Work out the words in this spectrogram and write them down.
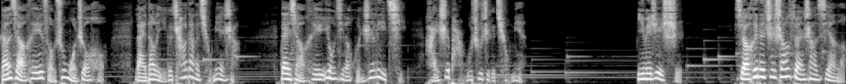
当小黑走出魔咒后，来到了一个超大的球面上，但小黑用尽了浑身力气，还是爬不出这个球面，因为这时。小黑的智商虽然上线了，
